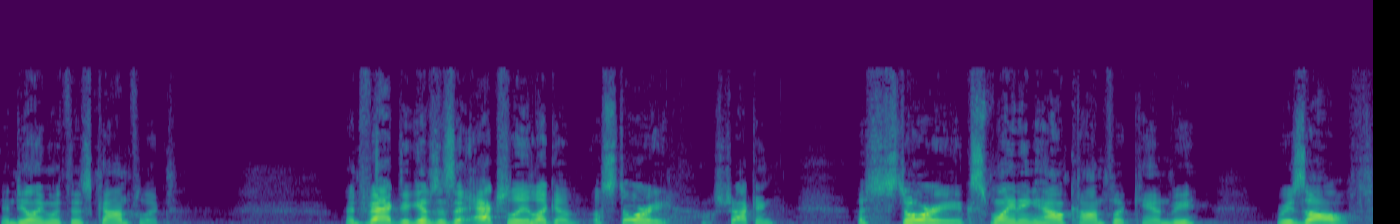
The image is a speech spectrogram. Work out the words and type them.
in dealing with this conflict. In fact, it gives us a, actually like a, a story, oh, shocking, a story explaining how conflict can be resolved.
